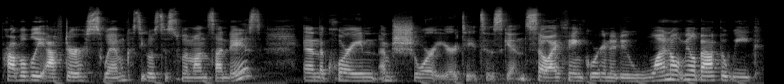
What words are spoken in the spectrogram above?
probably after swim, because he goes to swim on Sundays. And the chlorine, I'm sure, irritates his skin. So I think we're gonna do one oatmeal bath a week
